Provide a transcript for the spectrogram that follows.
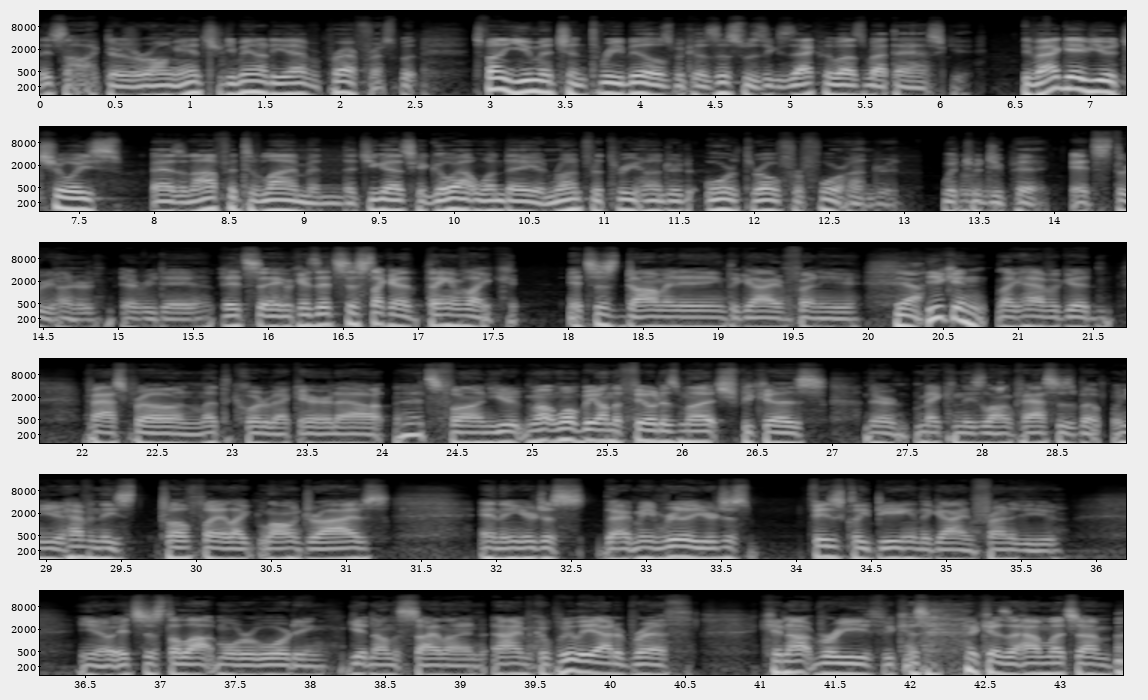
it's not like there's a wrong answer. You may not even have a preference, but it's funny you mentioned three bills because this was exactly what I was about to ask you. If I gave you a choice as an offensive lineman that you guys could go out one day and run for 300 or throw for 400, which mm. would you pick? It's 300 every day. It's because it's just like a thing of like it's just dominating the guy in front of you. Yeah, you can like have a good pass pro and let the quarterback air it out. It's fun. You won't be on the field as much because they're making these long passes, but when you're having these 12 play like long drives, and then you're just, I mean, really, you're just physically beating the guy in front of you you know, it's just a lot more rewarding getting on the sideline. I'm completely out of breath, cannot breathe because because of how much I'm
